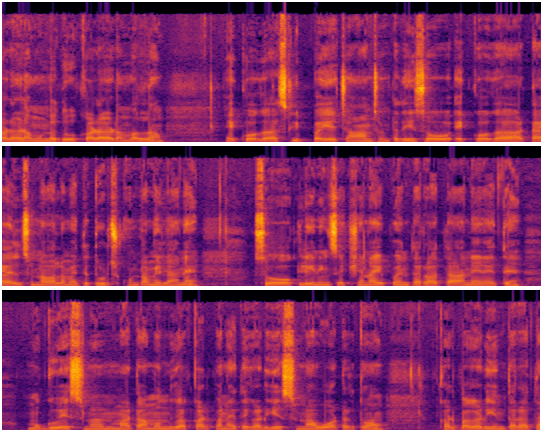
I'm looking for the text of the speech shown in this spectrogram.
కడగడం ఉండదు. కడగడం వల్ల ఎక్కువగా స్లిప్ అయ్యే ఛాన్స్ ఉంటుంది. సో ఎక్కువగా టైల్స్ ఉన్న వాళ్ళమైతే తుడుచుకుంటాం ఇలానే. సో క్లీనింగ్ సెక్షన్ అయిపోయిన తర్వాత నేనైతే ముగ్గు వేస్తున్నాను అనమాట ముందుగా కడపనైతే కడిగేస్తున్నా వాటర్తో. కడప కడిగిన తర్వాత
